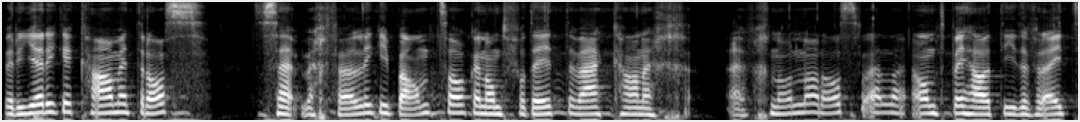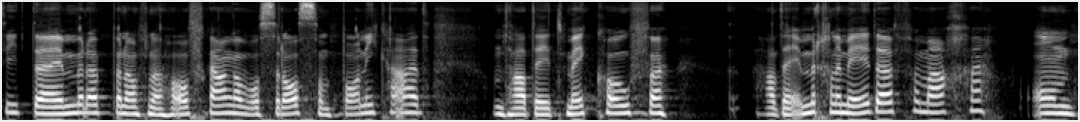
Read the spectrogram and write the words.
Berührungen mit Ross. Das hat mich völlig in die Band gezogen und von dort weg kann ich einfach nur noch Ross wählen. Und bin halt in der Freizeit immer auf einen Hof gegangen, wo es Ross und Pony hatte und habe dort mitgeholfen. Habe immer ein bisschen mehr dürfen machen und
